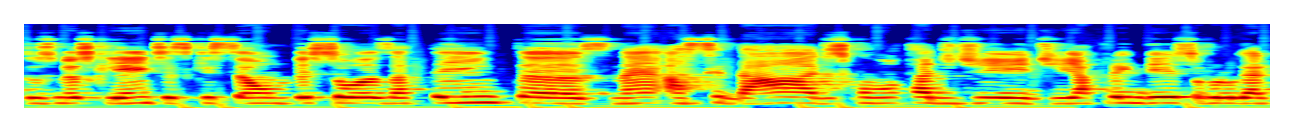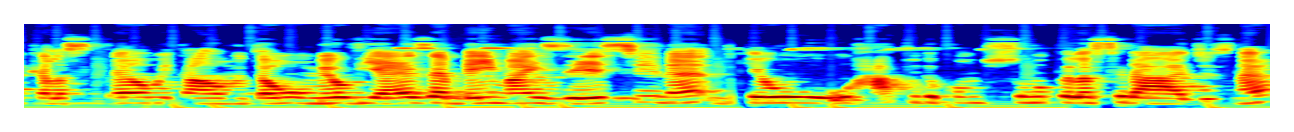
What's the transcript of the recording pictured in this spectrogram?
dos meus clientes que são pessoas atentas, né, às cidades, com vontade de, de aprender sobre o lugar que elas estão e tal. Então, o meu viés é bem mais esse, né, do que o, o rápido consumo pelas cidades, né.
